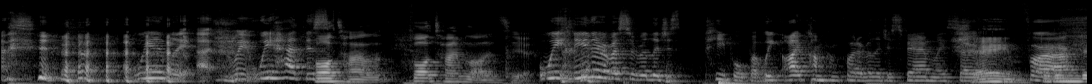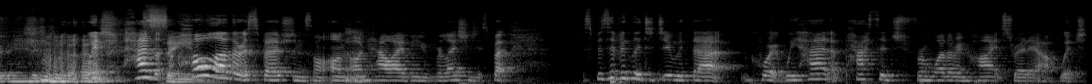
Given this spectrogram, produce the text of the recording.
weirdly, I, we, we had this. Four time, four timelines here. We neither of us are religious people, but we I come from quite a religious family, so Shame. for our, which has Same. a whole other aspersions on, on, on how I view relationships. But specifically to do with that quote, we had a passage from Wuthering Heights read out, which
